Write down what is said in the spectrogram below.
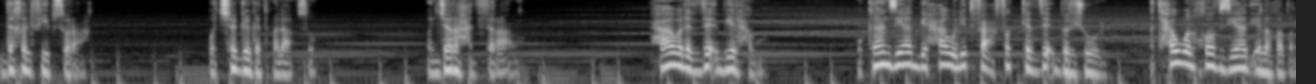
دخل فيه بسرعة وتشققت ملابسه وانجرحت ذراعه. حاول الذئب يلحقه. وكان زياد بيحاول يدفع فك الذئب برجوله تحول خوف زياد إلى غضب.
